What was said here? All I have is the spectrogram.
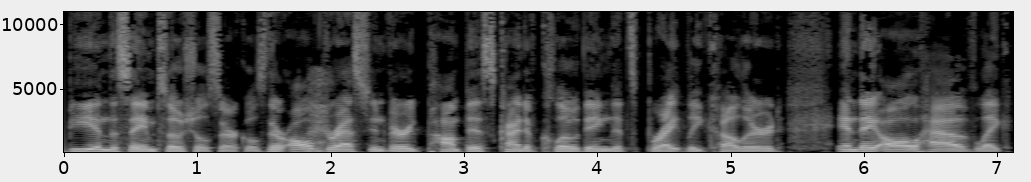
be in the same social circles. They're all dressed in very pompous kind of clothing that's brightly colored. And they all have like,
